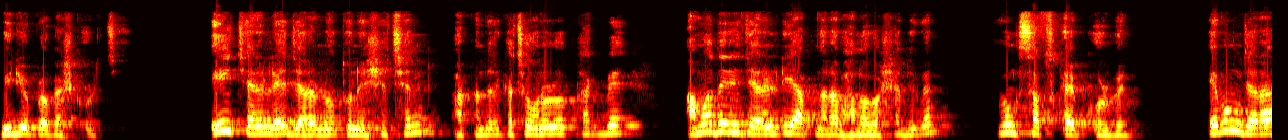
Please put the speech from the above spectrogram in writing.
ভিডিও প্রকাশ করছি। এই চ্যানেলে যারা নতুন এসেছেন আপনাদের কাছে অনুরোধ থাকবে আমাদের এই চ্যানেলটি আপনারা ভালোবাসা দিবেন এবং সাবস্ক্রাইব করবেন। এবং যারা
